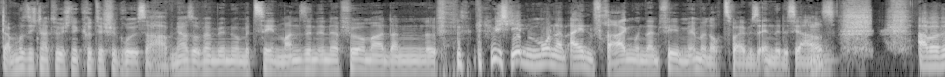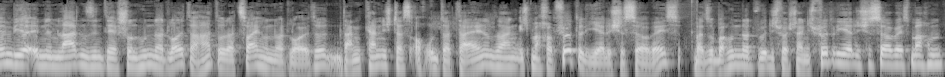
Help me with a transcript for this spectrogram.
Da muss ich natürlich eine kritische Größe haben. Ja, also wenn wir nur mit zehn Mann sind in der Firma, dann äh, kann ich jeden Monat einen fragen und dann fehlen mir immer noch zwei bis Ende des Jahres. Mhm. Aber wenn wir in einem Laden sind, der schon 100 Leute hat oder 200 Leute, dann kann ich das auch unterteilen und sagen, ich mache vierteljährliche Surveys. Also bei 100 würde ich wahrscheinlich vierteljährliche Surveys machen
